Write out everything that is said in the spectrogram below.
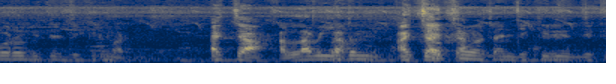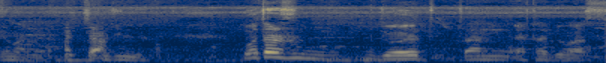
গরু ভিতরে জিকির মার আচ্ছা। আল্লাহ বিল্লাহ। আচ্ছা, আচ্ছা। তাই জিকির জিকির মার আচ্ছা। ও তার জয় তান একটা আছে।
